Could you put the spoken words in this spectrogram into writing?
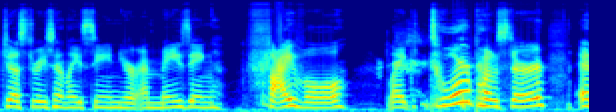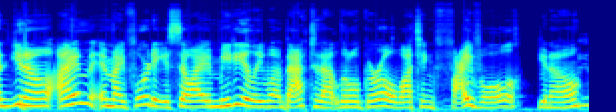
just recently seen your amazing Fievel like tour poster and you know i'm in my 40s so i immediately went back to that little girl watching Fievel, you know mm-hmm.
